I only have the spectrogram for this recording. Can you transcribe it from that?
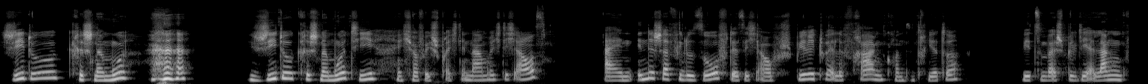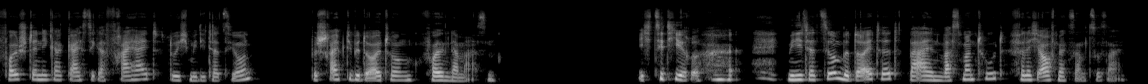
Jiddu Krishnamur Jiddu Krishnamurti, ich hoffe, ich spreche den Namen richtig aus, ein indischer Philosoph, der sich auf spirituelle Fragen konzentrierte, wie zum Beispiel die Erlangung vollständiger geistiger Freiheit durch Meditation, beschreibt die Bedeutung folgendermaßen. Ich zitiere. Meditation bedeutet, bei allem, was man tut, völlig aufmerksam zu sein.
